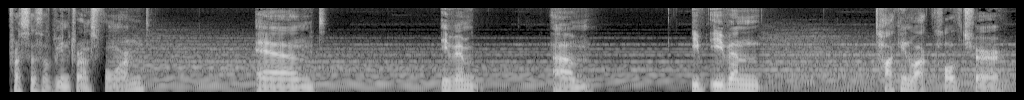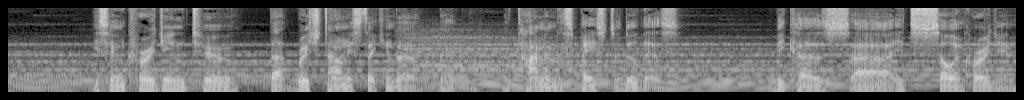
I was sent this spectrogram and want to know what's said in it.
process of being transformed and even um, e- even talking about culture is encouraging to that Bridgetown is taking the, the, the time and the space to do this because uh, it's so encouraging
